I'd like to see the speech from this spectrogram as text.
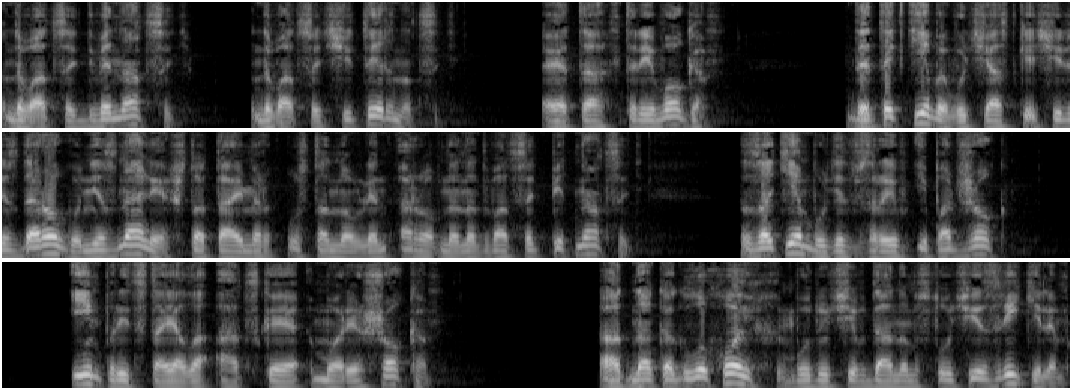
20.12, 20.14. Это тревога. Детективы в участке через дорогу не знали, что таймер установлен ровно на 20.15. Затем будет взрыв и поджог. Им предстояло адское море шока. Однако глухой, будучи в данном случае зрителем,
